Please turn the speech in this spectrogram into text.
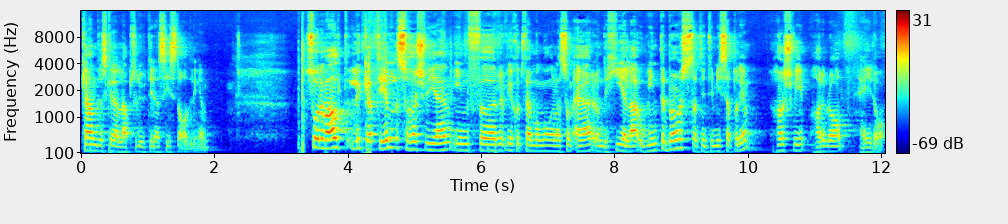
kan det skrälla absolut i den sista avdelningen. Så det var allt. Lycka till så hörs vi igen inför V75-omgångarna som är under hela Winterburst så att ni inte missar på det. Hörs vi. Ha det bra. Hej då.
